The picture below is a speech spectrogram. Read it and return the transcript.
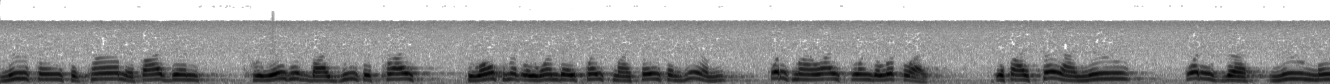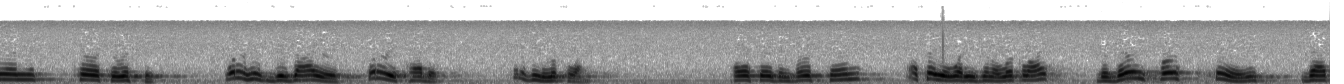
new things have come, if I've been created by Jesus Christ to ultimately one day place my faith in Him, What is my life going to look like? If I say I'm new, what is the new man's characteristics? What are his desires? What are his habits? What does he look like? Paul says in verse 10, I'll tell you what he's going to look like. The very first thing that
